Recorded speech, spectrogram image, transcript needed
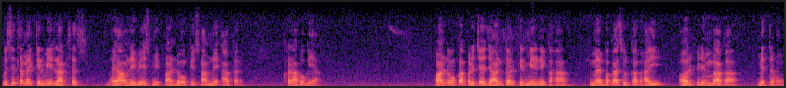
उसी समय किरमीर राक्षस भयावने वेश में पांडवों के सामने आकर खड़ा हो गया। पांडवों का परिचय जानकर किरमीर ने कहा कि मैं बकासुर का भाई और हिडिम्बा का मित्र हूँ।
